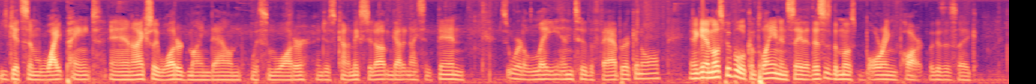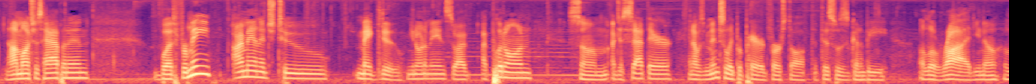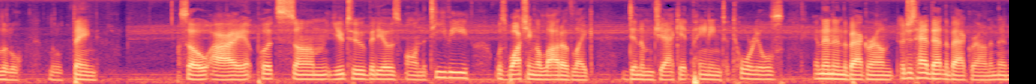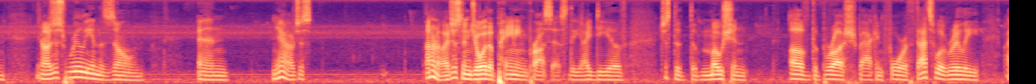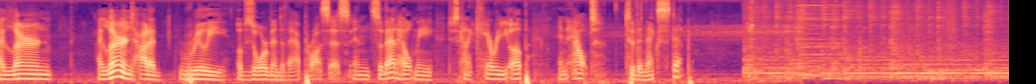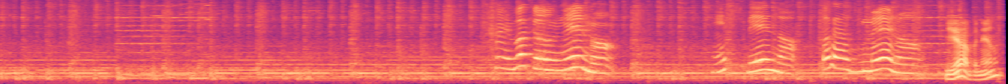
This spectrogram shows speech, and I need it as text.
you get some white paint and I actually watered mine down with some water and just kind of mixed it up and got it nice and thin so where to lay into the fabric and all. And again, most people will complain and say that this is the most boring part because it's like not much is happening. But for me, I managed to make do. You know what I mean? So I I put on some I just sat there and I was mentally prepared first off that this was going to be a little ride, you know, a little little thing. So I put some YouTube videos on the TV, was watching a lot of like denim jacket painting tutorials, and then in the background, I just had that in the background, and then you know I was just really in the zone, and yeah, I was just I don't know, I just enjoy the painting process, the idea of just the the motion of the brush back and forth. That's what really I learned. I learned how to really absorb into that process, and so that helped me just kind of carry up and out to the next step. That banana.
